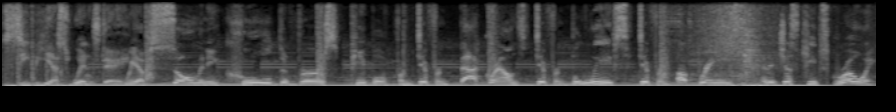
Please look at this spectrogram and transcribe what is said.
CBS Wednesday. We have so many cool, diverse people from different backgrounds, different beliefs, different upbringings, and it just keeps growing.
